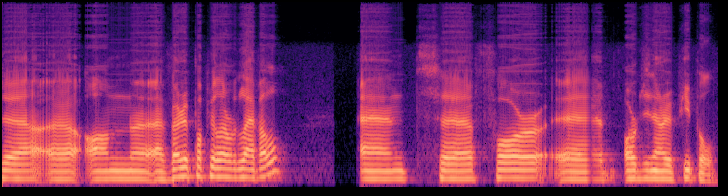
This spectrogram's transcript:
uh, uh, on a very popular level and for ordinary people.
